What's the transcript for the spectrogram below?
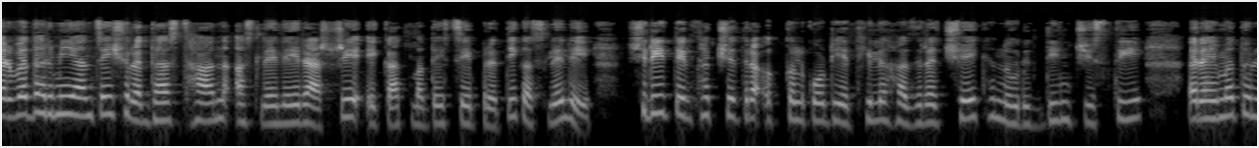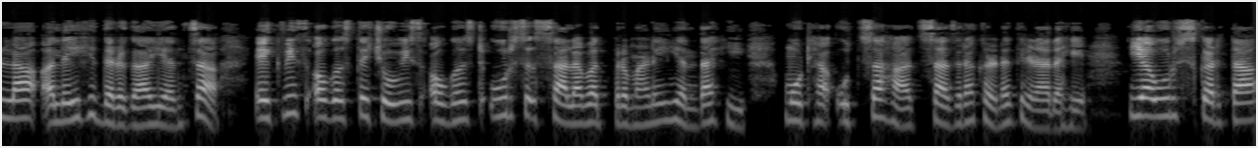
सर्वधर्मीयांचे श्रद्धास्थान असलेले राष्ट्रीय एकात्मतेचे प्रतीक असलेले श्री तीर्थक्षेत्र अक्कलकोट येथील हजरत शेख नुरुद्दीन चिस्ती रहमतुल्ला अलेही दर्गा यांचा एकवीस ऑगस्ट ते चोवीस ऑगस्ट उर्स सालाबाद प्रमाणे यंदाही मोठ्या उत्साहात साजरा करण्यात येणार आहे. या उर्स करता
